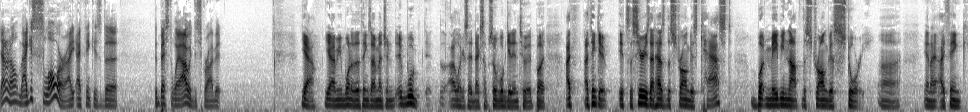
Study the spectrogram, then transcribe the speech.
I don't know. I guess slower. I, I think is the the best way I would describe it. Yeah, yeah. I mean, one of the things I mentioned, it will, I like I said, next episode we'll get into it, but I th- I think it it's the series that has the strongest cast, but maybe not the strongest story. Uh, and I, I think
